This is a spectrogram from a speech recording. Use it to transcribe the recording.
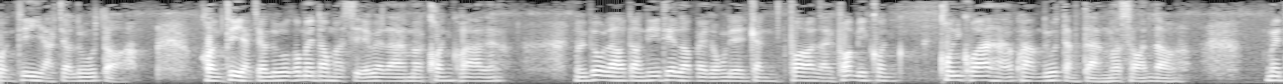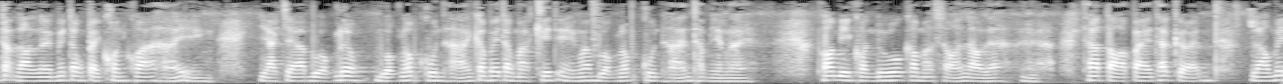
คนที่อยากจะรู้ต่อ คนที่อยากจะรู้ก็ไม่ต้องมาเสียเวลามาค้นคว้าแล้ว เหมือนพวกเราตอนนี้ที่เราไปโรงเรียนกันเพราะอะไร เพราะมีคนค้นคว้าหาความรู้ต่างๆ มาสอนเรา ไม่ต้องเราเลยไม่ต้องไปค้นคว้าหาเอง อยากจะบวกเรื่องบวกลบคูณหารก็ไม่ต้องมาคิดเองว่าบวกลบคูณหารทำอย่างไร เพราะมีคนรู้เข้ามาสอนเราแล้วถ้าต่อไปถ้าเกิดเราไม่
